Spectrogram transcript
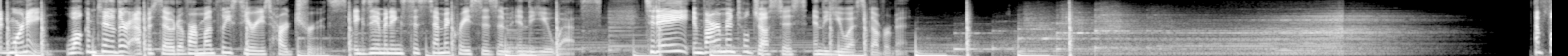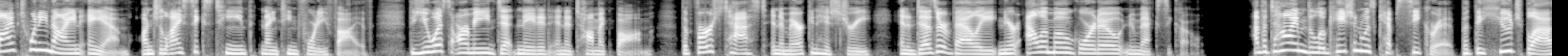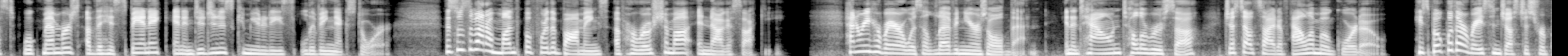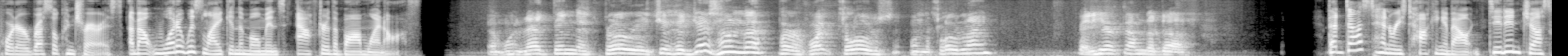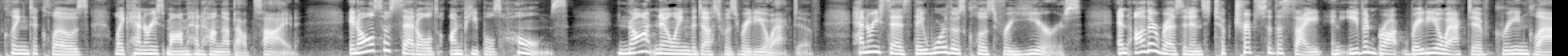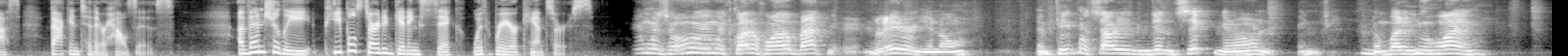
Good morning. Welcome to another episode of our monthly series, Hard Truths, examining systemic racism in the U.S. Today, environmental justice in the U.S. government. At 5:29 a.m. on July 16, 1945, the US Army detonated an atomic bomb, the first test in American history in a desert valley near Alamogordo, New Mexico. At the time, the location was kept secret, but the huge blast woke members of the Hispanic and indigenous communities living next door. This was about a month before the bombings of Hiroshima and Nagasaki. Henry Herrera was 11 years old then, in a town, Tularosa, just outside of Alamogordo. He spoke with our race and justice reporter, Russell Contreras, about what it was like in the moments after the bomb went off. And when that thing exploded, she had just hung up her white clothes on the clothesline, but here come the dust. That dust Henry's talking about didn't just cling to clothes like Henry's mom had hung up outside. It also settled on people's homes. Not knowing the dust was radioactive, Henry says they wore those clothes for years, and other residents took trips to the site and even brought radioactive green glass back into their houses. Eventually, people started getting sick with rare cancers. It was oh, it was quite a while back uh, later, you know, and people started getting sick, you know, and, and nobody knew why.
